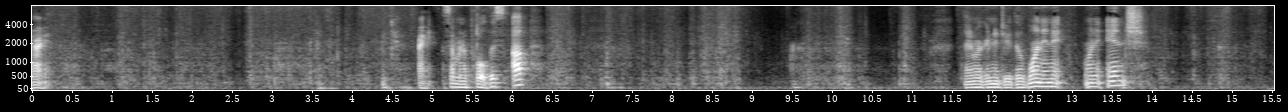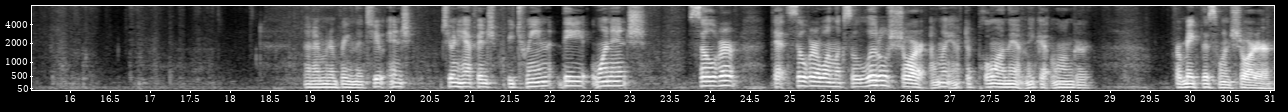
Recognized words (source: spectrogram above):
All right. All right, so I'm gonna pull this up. Then we're gonna do the one in it, one inch. Then I'm gonna bring the two inch, two and a half inch between the one inch silver. That silver one looks a little short. I might have to pull on that, make it longer or make this one shorter.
